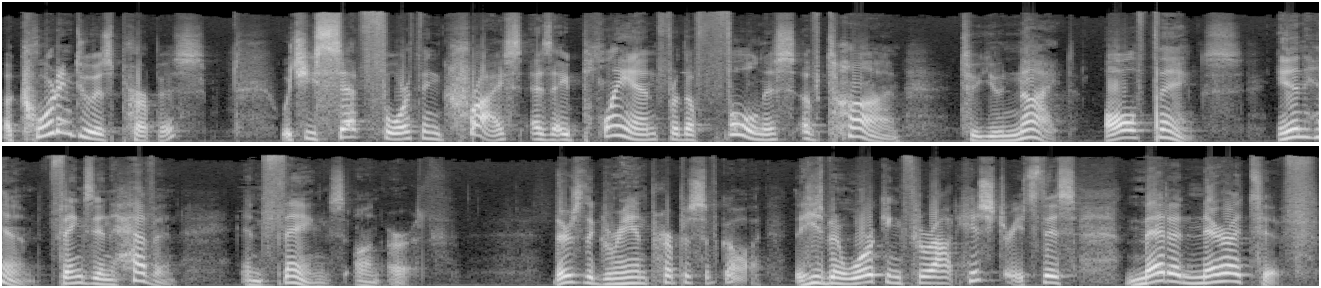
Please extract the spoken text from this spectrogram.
according to his purpose, which he set forth in Christ as a plan for the fullness of time to unite all things in him, things in heaven and things on earth. There's the grand purpose of God that He's been working throughout history. It's this meta narrative,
